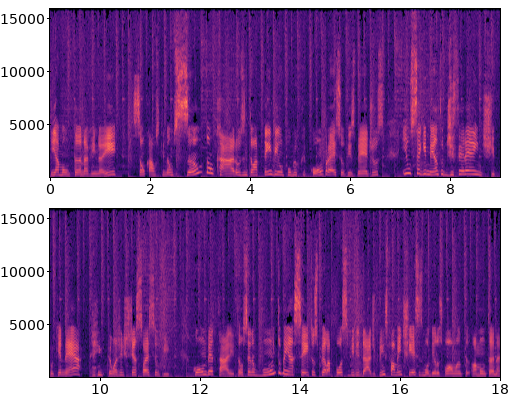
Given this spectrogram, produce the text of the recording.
e a Montana vindo aí, são carros que não são tão caros, então atendem um público que compra SUVs médios e um segmento diferente, porque né, até então a gente tinha só SUV. Com um detalhe, estão sendo muito bem aceitos pela possibilidade, principalmente esses modelos com a Montana,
